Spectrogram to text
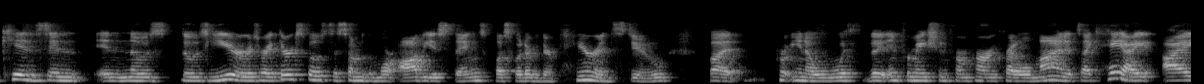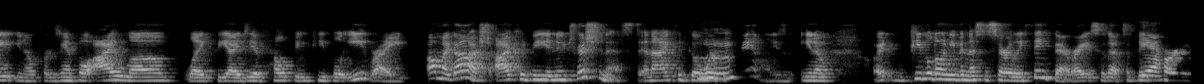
kids in in those those years right they're exposed to some of the more obvious things plus whatever their parents do but you know with the information from her incredible mind it's like hey i i you know for example i love like the idea of helping people eat right oh my gosh, I could be a nutritionist and I could go mm-hmm. work with families. You know, people don't even necessarily think that, right? So that's a big yeah. part of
